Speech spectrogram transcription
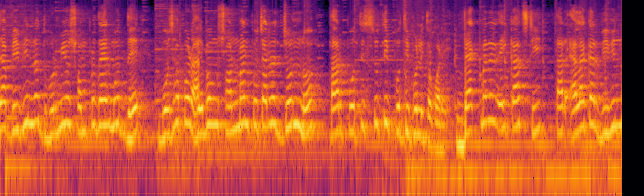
যা বিভিন্ন ধর্মীয় সম্প্রদায়ের মধ্যে বোঝাপড়া এবং সম্মান প্রচারের জন্য তার প্রতিশ্রুতি প্রতিফলিত করে। ব্যাকম্যানের এই কাজটি তার এলাকার বিভিন্ন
